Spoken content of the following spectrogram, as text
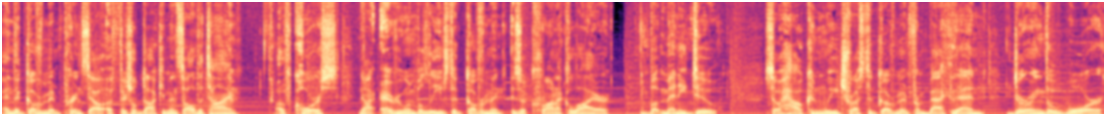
And the government prints out official documents all the time. Of course, not everyone believes the government is a chronic liar, but many do. So, how can we trust the government from back then, during the war,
